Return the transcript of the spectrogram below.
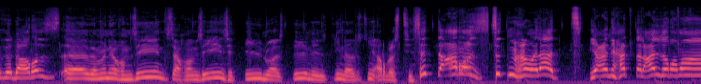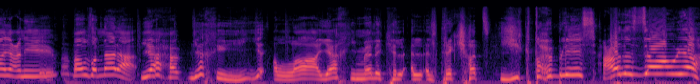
كم اخذنا رز آه، 58 59 60 61 62 63 64 ست أرز ست محاولات. يعني حتى العشرة ما يعني ما وصلنا لها. يا حب يا أخي يا الله يا أخي ملك ال ال التريك شوت يقطع ابليس على الزاوية.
